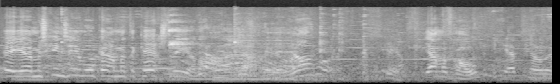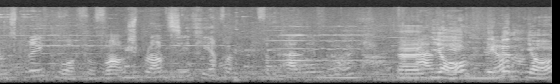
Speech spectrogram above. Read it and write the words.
Hey, eh, misschien zien we elkaar met de kerst weer dan. Ja? Ja, ja mevrouw. Ik heb nog een spreekwoord voor Valsplaats. Zit hier van, van Ellenburg. Eh, Ah, ja, nee, ik ja? ben... Ja,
